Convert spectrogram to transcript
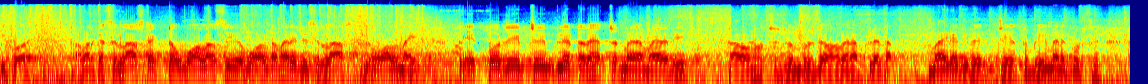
কি করে? আমার কাছে লাস্ট একটা ওয়াল আছে ওয়ালটা মেরে দিয়েছে লাস্ট ওয়াল নাই। তো এক পর্যায়ে ওই প্লেয়ারটার হ্যাচট মেরে মেরে দিই। কারণ হচ্ছে জুন দেওয়া হবে না প্লেয়ারটা মাইরে দিবে, যেহেতু বেইমানে করছে। তো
